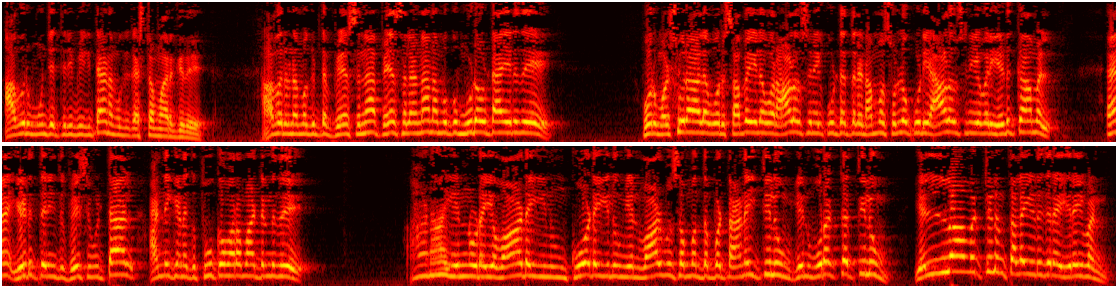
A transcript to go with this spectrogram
அவர் மூஞ்ச திருப்பிக்கிட்டா நமக்கு கஷ்டமா இருக்குது. அவர் நம்ம கிட்ட பேசுனா பேசலன்னா நமக்கு மூட் அவுட் ஆயிருது. ஒரு மஷூரால ஒரு சபையில ஒரு ஆலோசனை கூட்டத்தில் நம்ம சொல்லக்கூடிய ஆலோசனை அவர் எடுக்காமல் எடுத்தறிந்து பேசிவிட்டால் அன்னைக்கு எனக்கு தூக்கம் வர மாட்டேன்னுது ஆனா என்னுடைய வாடையிலும் கோடையிலும் என் வாழ்வு சம்பந்தப்பட்ட அனைத்திலும் என் உறக்கத்திலும் எல்லாவற்றிலும் தலையிடுகிற இறைவன்.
